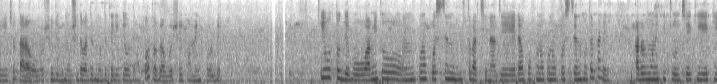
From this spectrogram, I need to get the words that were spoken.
রয়েছে? তারাও অবশ্যই যদি মুর্শিদাবাদের মধ্যে থেকে কেউ দেখো, তবে অবশ্যই কমেন্ট করবে। কি উত্তর দেব? আমি তো কোনো কোশ্চেন বুঝতে পারছি না যে এটা কখনো কোনো কোশ্চেন হতে পারে? কারোর মনে কি চলছে, কি কি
